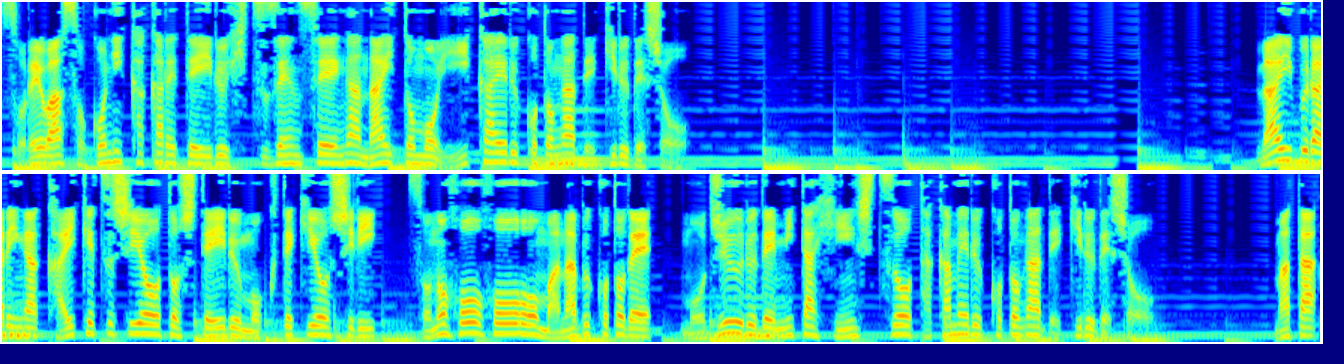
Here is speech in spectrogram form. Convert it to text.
それはそこに書かれている必然性がないとも言い換えることができるでしょう。ライブラリが解決しようとしている目的を知り、その方法を学ぶことで、モジュールで見た品質を高めることができるでしょう。また、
